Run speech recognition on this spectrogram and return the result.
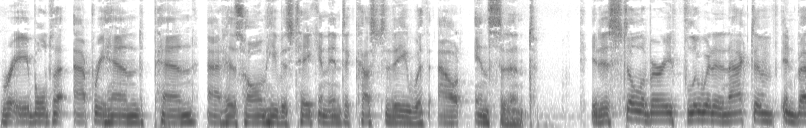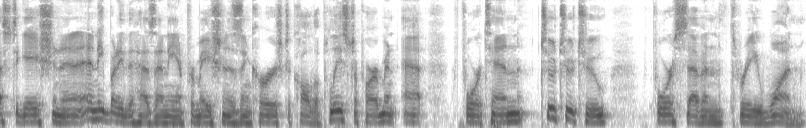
were able to apprehend Penn at his home. He was taken into custody without incident. It is still a very fluid and active investigation, and anybody that has any information is encouraged to call the police department at 410 222 4731.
